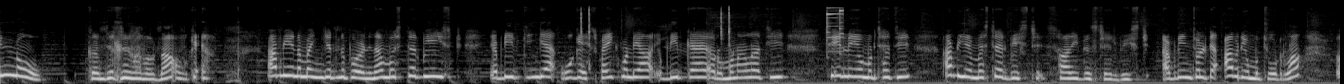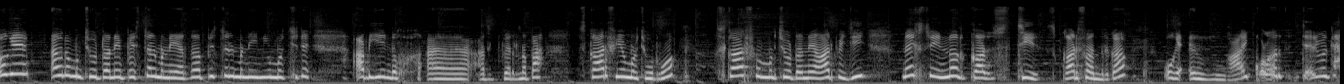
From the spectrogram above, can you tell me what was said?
இன்னும் கொஞ்சம் தான் ஓகே அப்படியே நம்ம இங்கேருந்து போக வேண்டியதான் மிஸ்டர் பீஸ்ட் எப்படி இருக்கீங்க? ஓகே ஸ்பைக் பண்ணியா எப்படி இருக்க? ரொம்ப நாளாச்சு. சீன்லேயும் முடிச்சாச்சு. அப்படியே Mister Beast sorry Mister Beast அப்படின்னு சொல்லிட்டு அவரையும் முடிச்சு விட்றலாம் ஓகே அவரை முடிச்சு விட்டோன்னே பிஸ்டல் மணியாக இருக்கா? பிஸ்டல் மணி நீ முடிச்சுட்டு அப்படியே இந்த அதுக்கு பேர் என்னப்பா? ஸ்கார்ஃபியும் முடிச்சு விட்ருவோம் ஸ்கார்ஃபை முடிச்சு விட்டோன்னே ஆர்பிஜி நெக்ஸ்ட் இன்னொரு கார் சி ஸ்கார்ஃப் வந்திருக்கா? ஓகே வாய்க்குள்ள வருது சரி ஓகே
